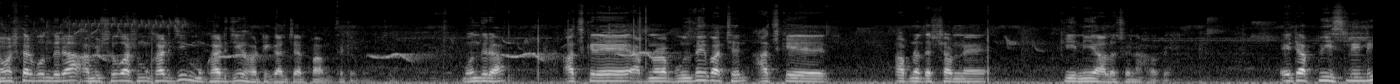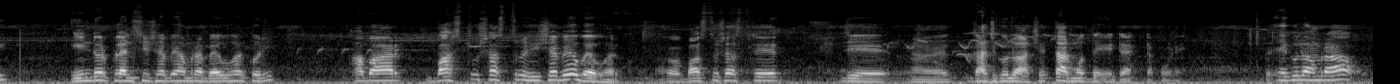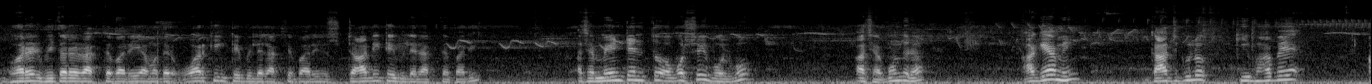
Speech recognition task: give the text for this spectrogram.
নমস্কার বন্ধুরা, আমি সুভাষ মুখার্জি মুখার্জি হর্টিকালচার ফার্ম থেকে বলছি। বন্ধুরা, আজকে আপনারা বুঝতেই পারছেন আজকে আপনাদের সামনে কি নিয়ে আলোচনা হবে। এটা পিস লিলি, ইনডোর প্ল্যান্টস হিসাবে আমরা ব্যবহার করি, আবার বাস্তুশাস্ত্র হিসাবেও ব্যবহার। বাস্তুশাস্ত্রের যে গাছগুলো আছে, তার মধ্যে এটা একটা পড়ে। তো এগুলো আমরা ঘরের ভিতরে রাখতে পারি, আমাদের ওয়ার্কিং টেবিলে রাখতে পারি স্টাডি টেবিলে রাখতে পারি। আচ্ছা মেনটেন তো অবশ্যই বলব। আচ্ছা বন্ধুরা, আগে আমি গাছগুলো কীভাবে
